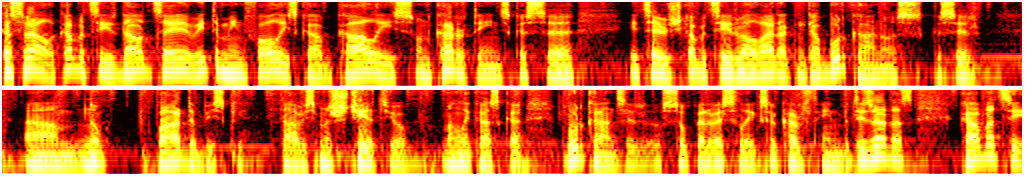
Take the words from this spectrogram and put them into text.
kas vēl? Kabacī ir daudz C vitamīnu, folijas, kā kālijas un karotīns, kas uh, ir ceļš kabacī ir vēl vairāk nekā burkānos, kas ir um, nu, pārdabiski. Tā vismaz šķiet, jo man liekas, ka burkāns ir super veselīgs ar karotīnu. Bet izrādās, ka abaci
